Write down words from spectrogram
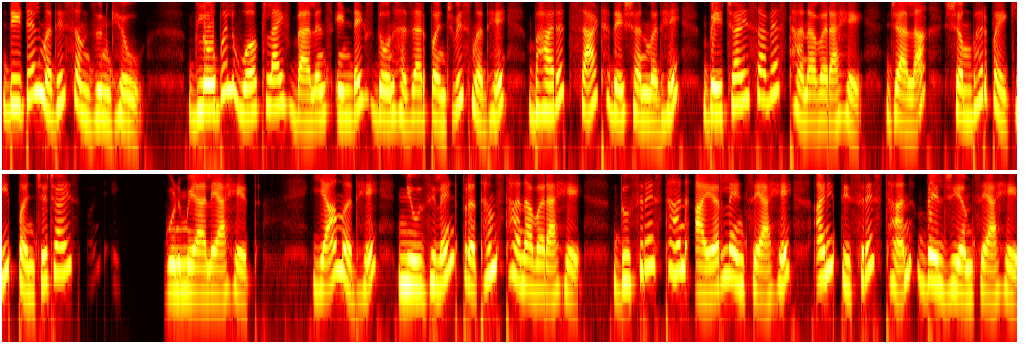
डिटेलमध्ये समजून घेऊ. Global work life balance index दोन हजार पंचवीसमध्ये भारत साठ देशांमध्ये बेचाळीसाव्या स्थानावर आहे ज्याला शंभरपैकी पंचेचाळीस गुण मिळाले आहेत. यामध्ये न्यूझीलंड प्रथम स्थानावर आहे दुसरे स्थान आयर्लंडचे आहे आणि तिसरे स्थान बेल्जियमचे आहे.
